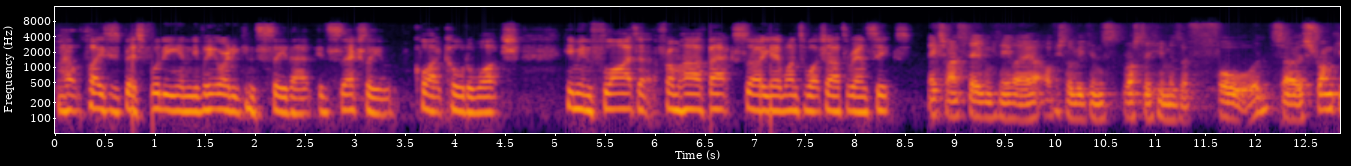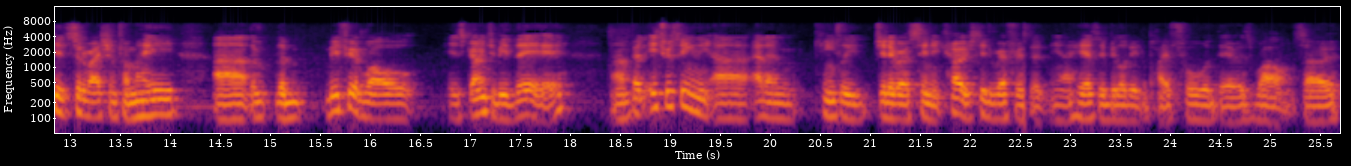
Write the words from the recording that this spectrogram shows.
plays his best footy, and we already can see that. It's actually quite cool to watch him in flight from halfback. So yeah, one to watch after round six. Next one, Stephen Coniglio. Obviously, we can roster him as a forward. So a strong consideration for me. Uh, the, the midfield role is going to be there. Um, but interestingly, uh, Adam Kingsley, Jeddah senior coach, did reference that you know he has the ability to play forward there as well. So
